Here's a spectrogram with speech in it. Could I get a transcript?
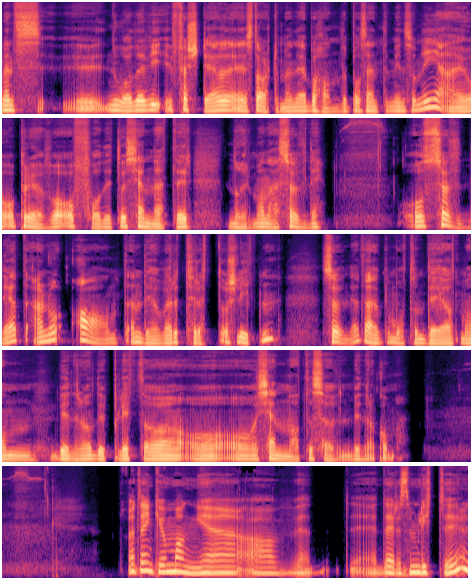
Mens eh, noe av det vi, første jeg starter med når jeg behandler pasienten min som ny, er jo å prøve å få de til å kjenne etter når man er søvnig. Og søvnighet er noe annet enn det å være trøtt og sliten. Søvnighet er jo på en måte det at man begynner å duppe litt og, og, og kjenne at søvnen begynner å komme. Jeg tenker jo mange av dere som lytter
